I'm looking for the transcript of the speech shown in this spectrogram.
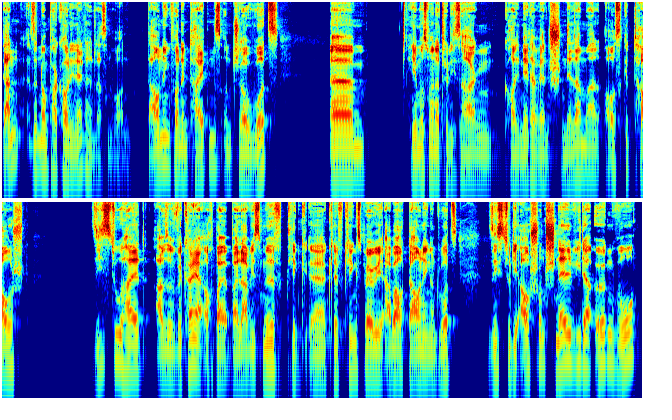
Dann sind noch ein paar Koordinator entlassen worden. Downing von den Titans und Joe Woods. Ähm, hier muss man natürlich sagen, Koordinator werden schneller mal ausgetauscht. Siehst du halt, also wir können ja auch bei, bei Lavi Smith, Click, äh, Cliff Kingsbury, aber auch Downing und Woods, siehst du die auch schon schnell wieder irgendwo?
